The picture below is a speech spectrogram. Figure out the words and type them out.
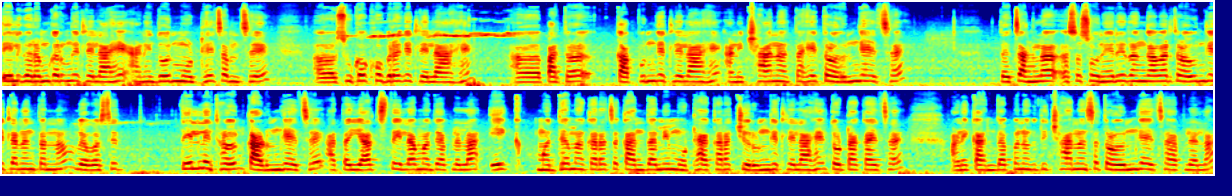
तेल गरम करून घेतलेलं आहे आणि दोन मोठे चमचे सुकं खोबरं घेतलेलं आहे. पातळ कापून घेतलेलं आहे आणि छान आता हे तळून घ्यायचं आहे. तर चांगलं असं सोनेरी रंगावर तळून घेतल्यानंतर ना व्यवस्थित तेल निथळून काढून घ्यायचं आहे आता याच तेलामध्ये आपल्याला एक मध्यम आकाराचा कांदा मी मोठ्या आकारात चिरून घेतलेला आहे तो टाकायचा आहे आणि कांदा पण अगदी छान असा तळून घ्यायचा आहे आपल्याला.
